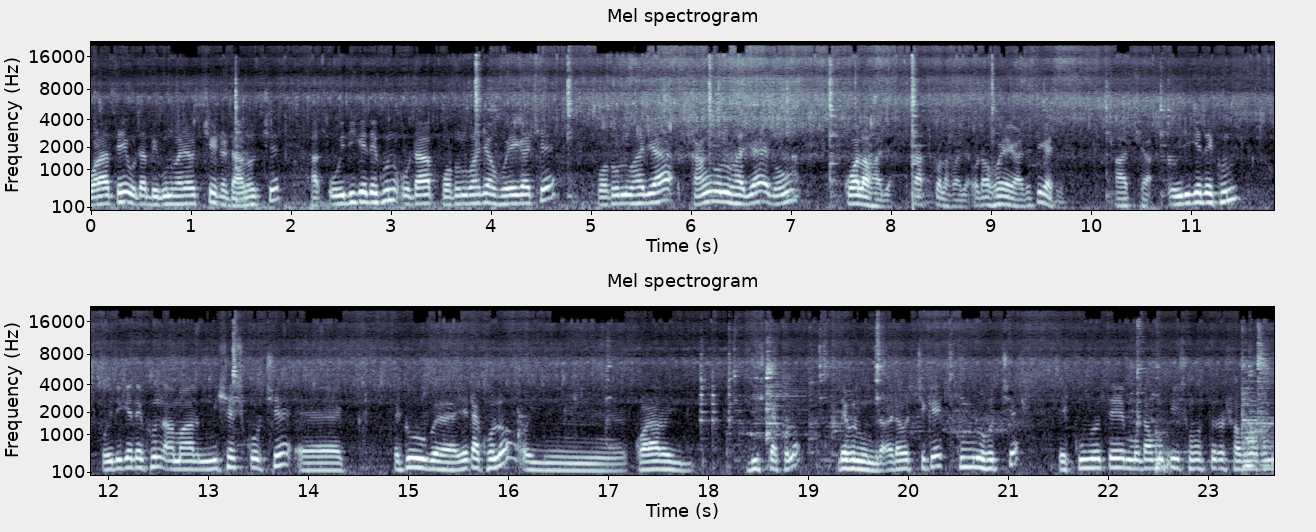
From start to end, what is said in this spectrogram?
কড়াতে ওটা বেগুন ভাজা হচ্ছে, এটা ডাল হচ্ছে। আর ওইদিকে দেখুন, ওটা পটল ভাজা হয়ে গেছে। পটল ভাজা কাঙ্গল ভাজা এবং কলা ভাজা, কাঁচকলা ভাজা, ওটা হয়ে গেছে, ঠিক আছে? আচ্ছা ওইদিকে দেখুন ওইদিকে দেখুন, আমার মিসেস করছে একটু এটা খোলো, ওই কড়ার ওই ডিশটা খোলো। দেখুন বন্ধুরা এটা হচ্ছে কি কুমড়ো হচ্ছে। এই কুমড়োতে মোটামুটি সমস্তটা সব রকম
